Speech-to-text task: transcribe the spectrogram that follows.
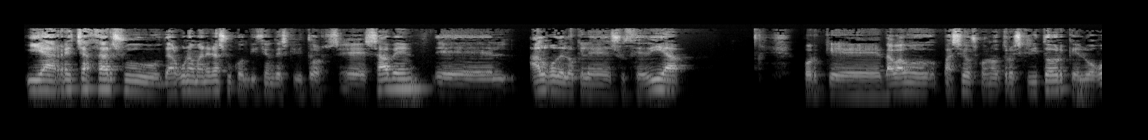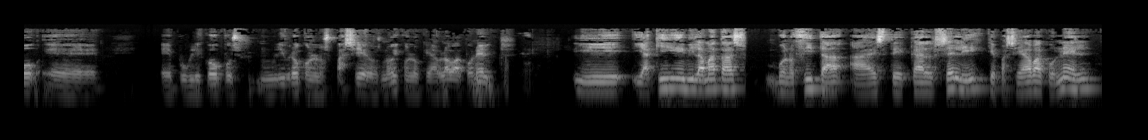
y a rechazar su, de alguna manera su condición de escritor. saben eh, algo de lo que le sucedía porque daba paseos con otro escritor que luego eh, publicó pues, un libro con los paseos ¿no? y con lo que hablaba con él. Y, y aquí Vilamatas bueno, cita a este Carl Selig que paseaba con él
